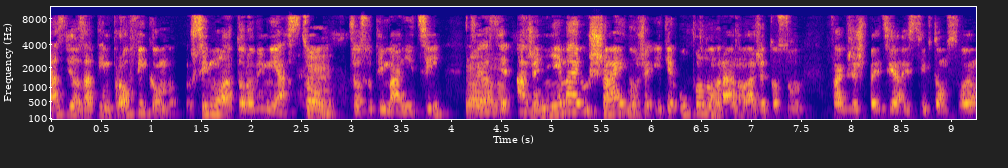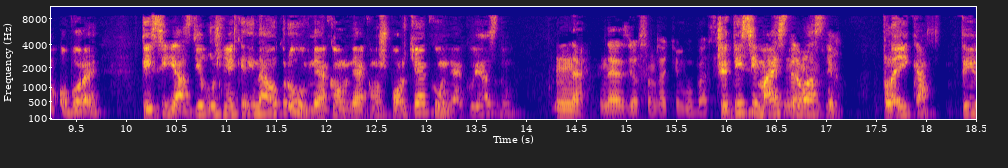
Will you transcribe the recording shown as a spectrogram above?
jazdil za tým profíkom simulátorovým jazdcom, Hmm. čo sú tí manici, No, čo no, jazdia, a že nemajú šajnu, že ide úplnú hranu a že to sú fakt, že špecialisti v tom svojom obore. Ty si jazdil už niekedy na okruhu, v nejakom, nejakom športiaku, nejakú jazdu. Ne, nejezdil jsem zatím vůbec. Čiže ty si majster vlastne playka. Ty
